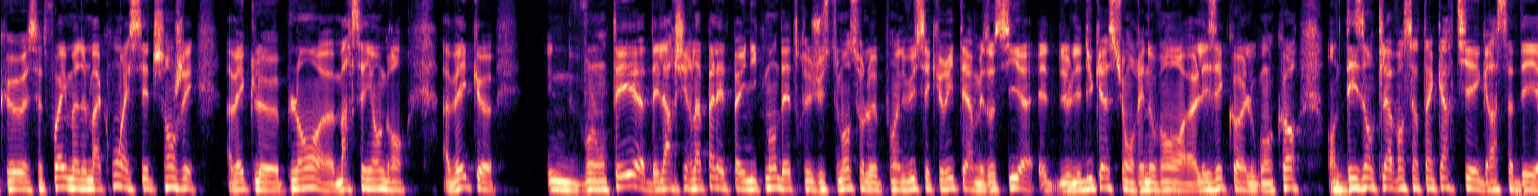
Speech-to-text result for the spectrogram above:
que cette fois Emmanuel Macron a essayé de changer avec le plan Marseille en grand, avec une volonté d'élargir la palette, pas uniquement d'être justement sur le point de vue sécuritaire, mais aussi euh, de l'éducation, en rénovant euh, les écoles ou encore en désenclavant certains quartiers grâce à des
